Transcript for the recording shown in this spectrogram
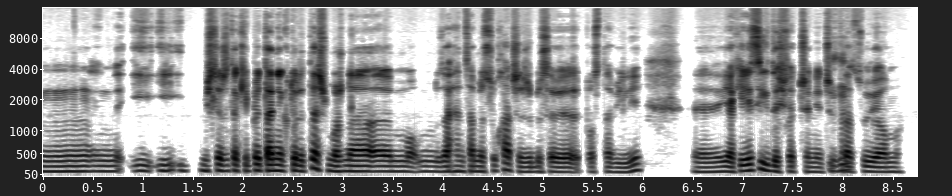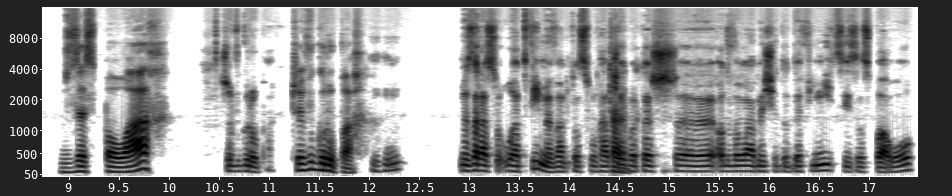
Mm, I, i, myślę, że takie pytanie, które też można, mo- zachęcamy słuchaczy, żeby sobie postawili, e, jakie jest ich doświadczenie, czy Mhm. pracują w zespołach, Czy w grupach. czy w grupach. Mhm. My zaraz ułatwimy Wam to słuchacze, Tak. bo też e, odwołamy się do definicji zespołu,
